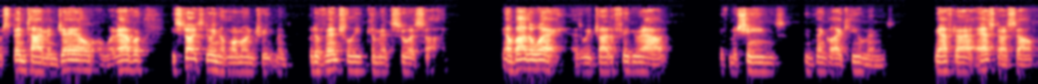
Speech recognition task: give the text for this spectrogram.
or spend time in jail or whatever. He starts doing the hormone treatment, but eventually commits suicide. Now, by the way, as we try to figure out if machines can think like humans, we have to ask ourselves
